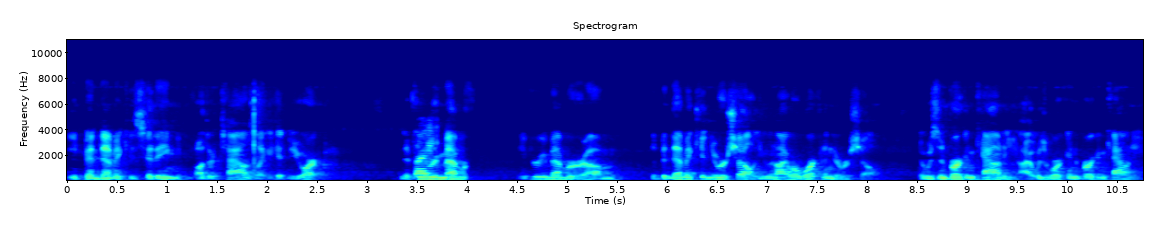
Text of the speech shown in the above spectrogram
The pandemic is hitting other towns like it hit New York. And if right. you remember, if you remember, um, the pandemic hit New Rochelle. You and I were working in New Rochelle. It was in Bergen County. I was working in Bergen County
